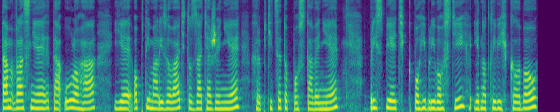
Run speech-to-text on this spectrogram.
tam vlastne tá úloha je optimalizovať to zaťaženie chrbtice, to postavenie, prispieť k pohyblivosti jednotlivých klbov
